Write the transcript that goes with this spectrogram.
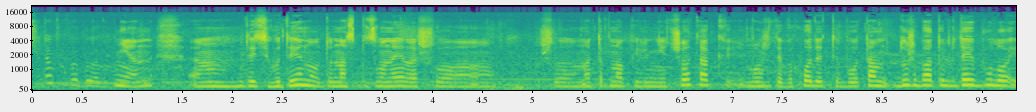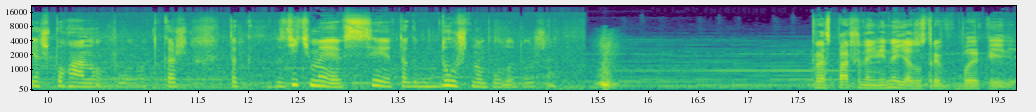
Чи довго ви були? Ні, ем, десь годину до нас подзвонили, що, що на Тернопілі нічого так, можете виходити, бо там дуже багато людей було і аж погано було. От, каже, так з дітьми всі так душно було дуже. Якраз перший день війни я зустрів в Києві.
